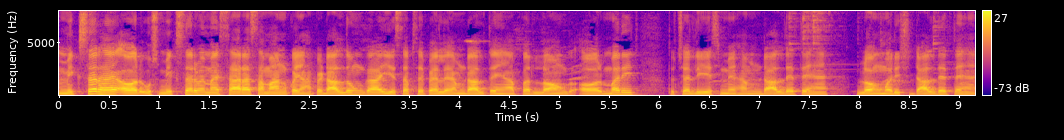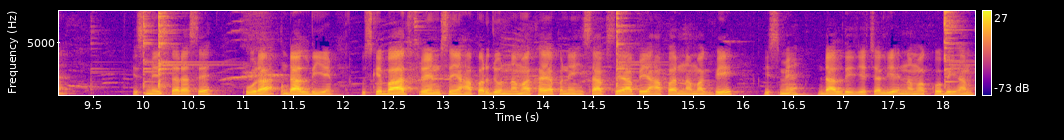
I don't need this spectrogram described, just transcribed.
मिक्सर है और उस मिक्सर में मैं सारा सामान को यहाँ पर डाल दूँगा। ये सबसे पहले हम डालते हैं यहाँ पर लौंग और मरीच। तो चलिए इसमें हम डाल देते हैं लौंग मरीच डाल देते हैं। इसमें इस तरह से पूरा डाल दिए। उसके बाद फ्रेंड्स यहाँ पर जो नमक है अपने हिसाब से आप यहाँ पर नमक भी इसमें डाल दीजिए। चलिए, नमक को भी हम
